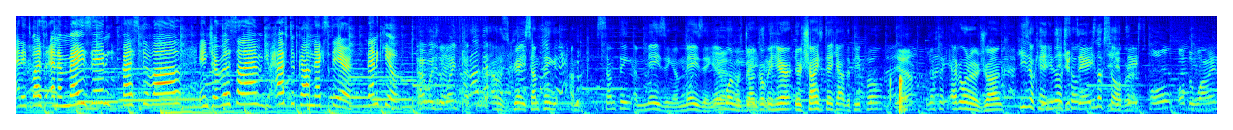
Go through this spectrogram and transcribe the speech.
And it was an amazing festival in Jerusalem. You have to come next year. Thank you. How was the wine festival? That was great. Something, um, something amazing, amazing. Yeah, everyone was drunk over here. They're trying to take out the people. Yeah. It looks like everyone are drunk. He's okay. Did, he did looks you so, taste? he looks did sober. you taste all of the wine?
